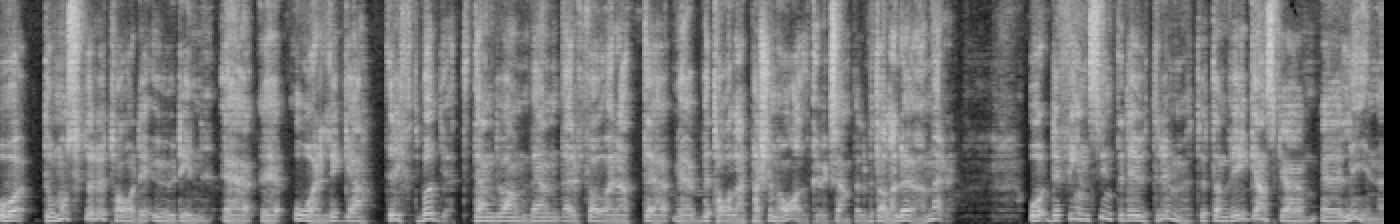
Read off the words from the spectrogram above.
Och då måste du ta det ur din eh, eh, årliga driftbudget. Den du använder för att eh, eh betala personal till exempel, betala löner. Och det finns inte det utrymmet, utan vi är ganska eh, lean.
